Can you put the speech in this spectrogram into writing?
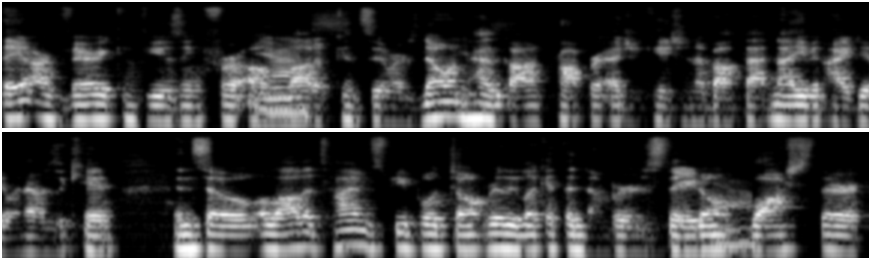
they are very confusing for a yes. lot of consumers. No one has gotten proper education about that. Not even I did when I was a kid. And so a lot of the times people don't really look at the numbers. They don't yeah. wash their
